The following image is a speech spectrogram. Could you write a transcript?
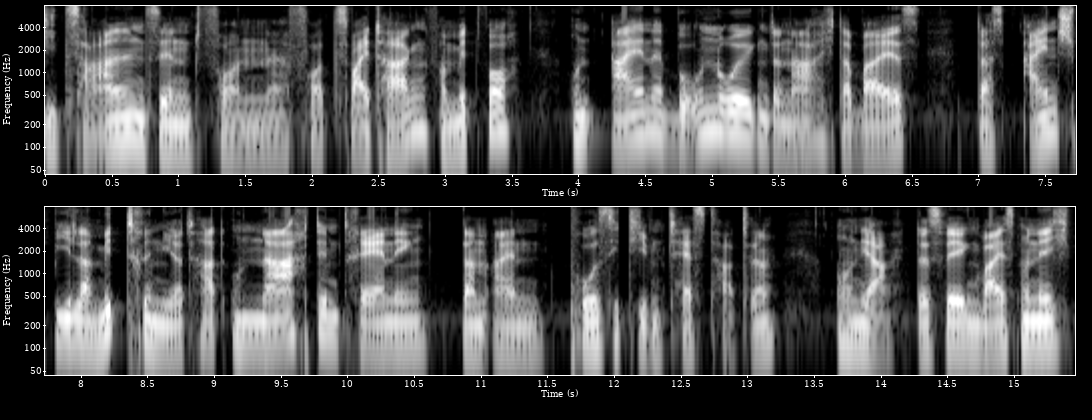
Die Zahlen sind von äh, vor zwei Tagen, vom Mittwoch. Und eine beunruhigende Nachricht dabei ist, dass ein Spieler mittrainiert hat und nach dem Training dann einen positiven Test hatte. Und ja, deswegen weiß man nicht,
